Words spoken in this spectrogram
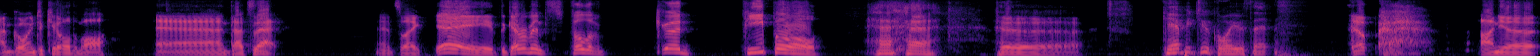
I'm going to kill them all. And that's that. And it's like, yay, the government's full of good people. Can't be too coy with it. Nope. Anya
